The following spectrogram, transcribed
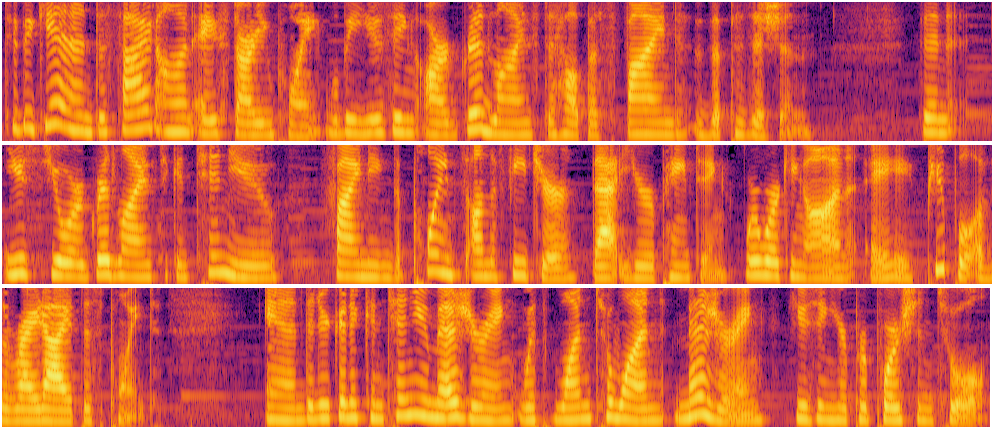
To begin, decide on a starting point. We'll be using our grid lines to help us find the position. Then use your grid lines to continue finding the points on the feature that you're painting. We're working on a pupil of the right eye at this point. And then you're going to continue measuring with one-to-one -one measuring using your proportion tool.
